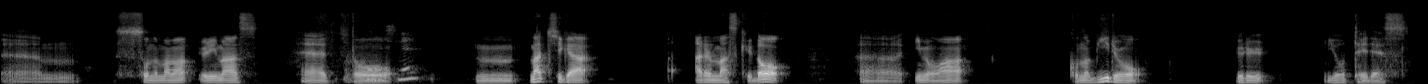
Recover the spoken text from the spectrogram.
うんそのまま売ります。えーっとで、すね。うん、マッチがありますけど、あー今はこのビールを売る予定です。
